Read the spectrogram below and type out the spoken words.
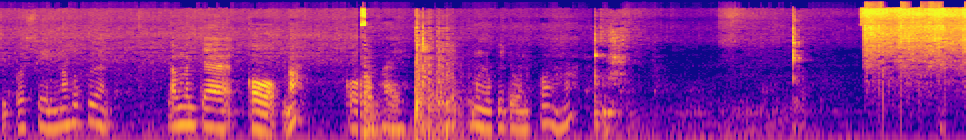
สิบเปอร์เซ็นต์เนาะเพื่อนๆแล้วมันจะกรอบเนาะกรอบอภัยมือไปโดนกล้องเนาะไฟ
